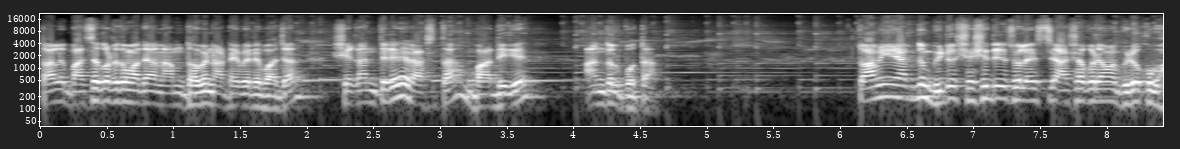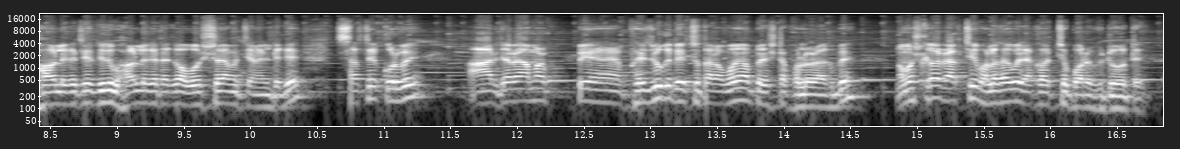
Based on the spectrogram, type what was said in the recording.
তাহলে বাসে করে তোমাদের নামতে হবে নাটাইবেড়ে বাজার। সেখান থেকে রাস্তা বাদিকে আন্দোলপোতা। তো আমি একদম ভিডিও শেষের দিকে চলে এসেছি। আশা করি আমার ভিডিও খুব ভালো লেগেছে। যদি ভালো লেগে থাকে, অবশ্যই আমার চ্যানেলটিকে সাবস্ক্রাইব করবে। আর যারা আমার ফেসবুকে দেখছ, তারা অবশ্যই আমার পেজটা ফলো রাখবে। নমস্কার, রাখছি। ভালো থাকবে। দেখা হচ্ছে পরের ভিডিওতে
